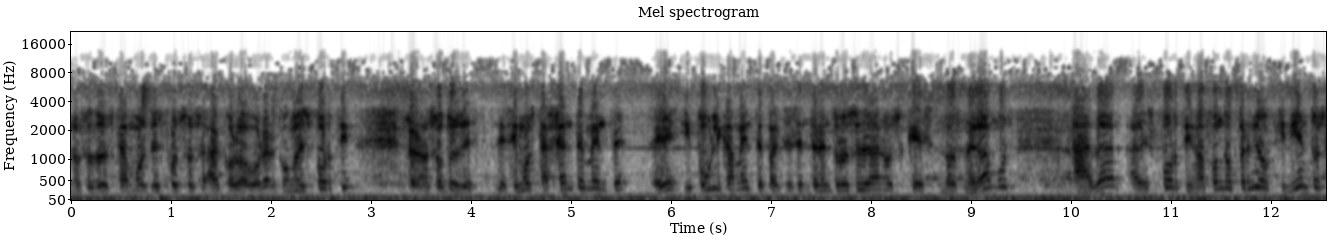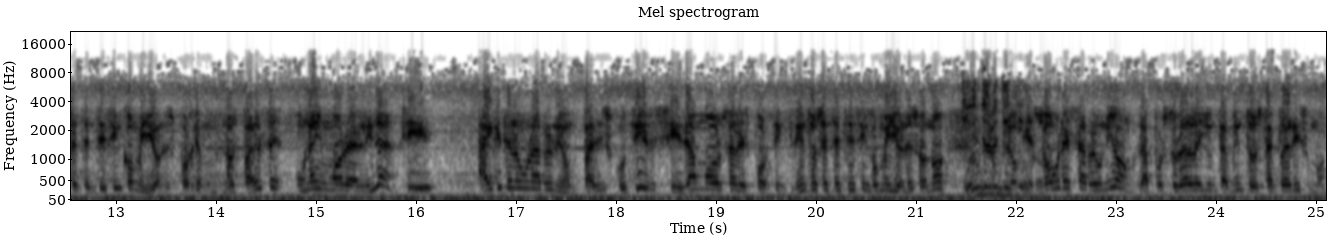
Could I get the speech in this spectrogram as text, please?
nosotros estamos dispuestos a colaborar con el Sporting, pero nosotros de- decimos tajantemente eh, y públicamente para que se enteren todos los ciudadanos que nos negamos a dar al Sporting a fondo perdido 575 millones, porque nos parece una inmoralidad. Si hay que tener una reunión para discutir si damos al Sporting 575 millones o no, yo creo que sobre esa reunión la postura del ayuntamiento está clarísimo.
